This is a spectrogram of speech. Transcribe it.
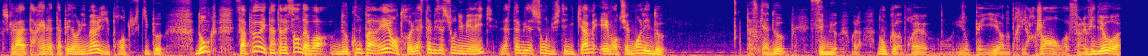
parce que là, tu n'as rien à taper dans l'image, il prend tout ce qu'il peut. Donc, ça peut être intéressant d'avoir, de comparer entre la stabilisation numérique, la stabilisation du Steadicam, et éventuellement les deux. Parce qu'à deux, c'est mieux. Voilà. Donc après, ils ont payé, on a pris l'argent, on va faire la vidéo. Hein.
